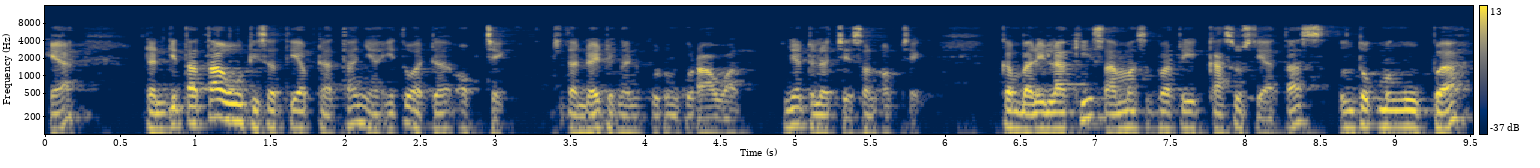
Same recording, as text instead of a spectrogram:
ya. Dan kita tahu di setiap datanya itu ada objek ditandai dengan kurung kurawal. Ini adalah JSON object. Kembali lagi sama seperti kasus di atas untuk mengubah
